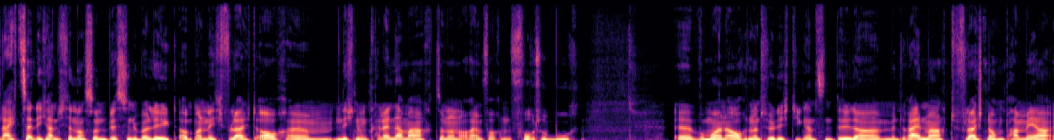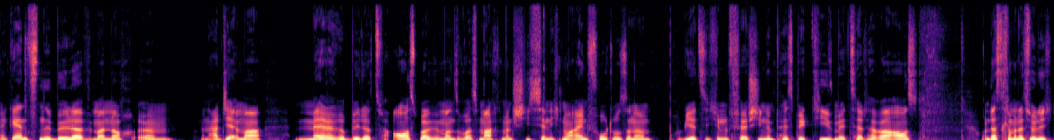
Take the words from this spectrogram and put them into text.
Gleichzeitig hatte ich dann noch so ein bisschen überlegt, ob man nicht vielleicht auch ähm, nicht nur einen Kalender macht, sondern auch einfach ein Fotobuch, äh, wo man auch natürlich die ganzen Bilder mit reinmacht. Vielleicht noch ein paar mehr ergänzende Bilder, wenn man noch, ähm, man hat ja immer mehrere Bilder zur Auswahl, wenn man sowas macht. Man schießt ja nicht nur ein Foto, sondern probiert sich in verschiedenen Perspektiven etc. aus. Und das kann man natürlich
